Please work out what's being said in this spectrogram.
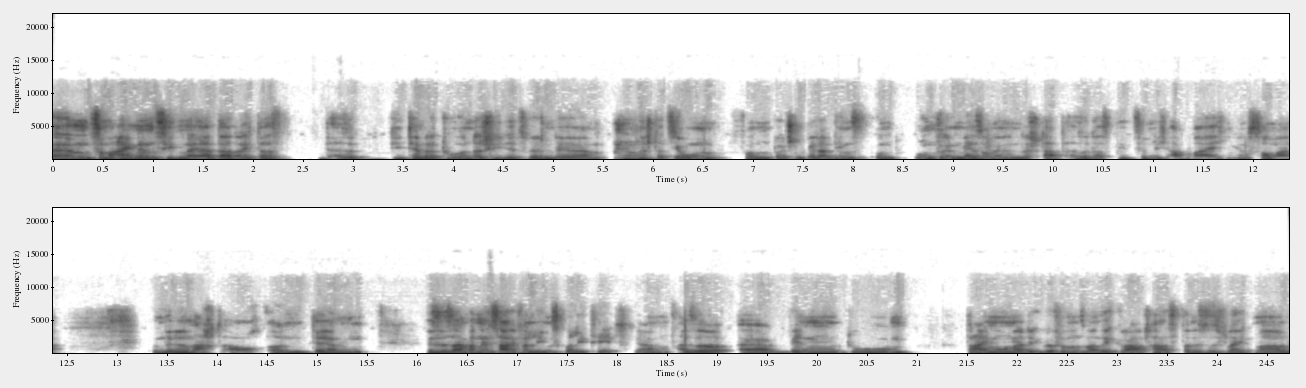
Ähm, zum einen sieht man ja dadurch, dass also die Temperaturunterschiede zwischen der Station vom Deutschen Wetterdienst und unseren Messungen in der Stadt, also dass die ziemlich abweichen im Sommer und in der Nacht auch. Und ähm, es ist einfach eine Sache von Lebensqualität. Ja? Also äh, wenn du drei Monate über 25 Grad hast, dann ist es vielleicht mal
